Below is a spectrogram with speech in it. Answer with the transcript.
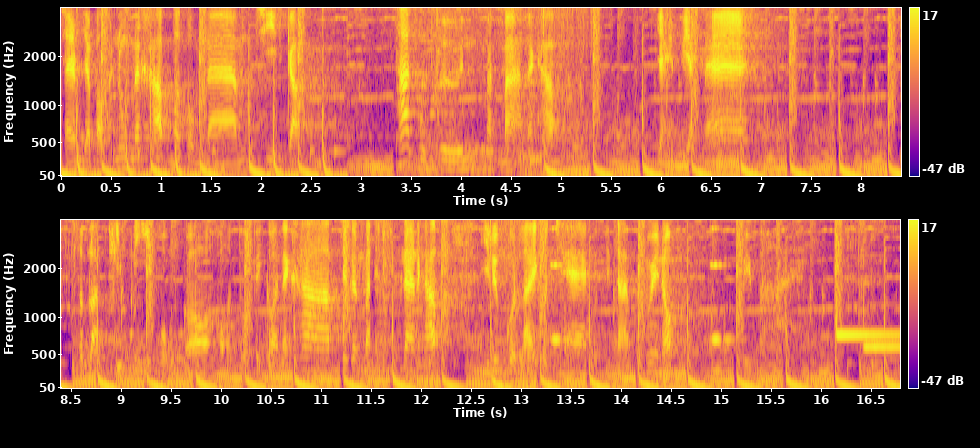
ใช้น้ำยาปรับผ้านุ่มนะครับ ผสมน้ำฉีดกับผ้าถูพื้นหมาดๆนะครับ อย่าให้เปียกนะสำหรับคลิปนี้ผมก็ขอตัวไปก่อนนะครับเจอกันใหม่ในคลิปหน้านะครับอย่าลืมกดไลค์กดแชร์กดติดตามกันด้วยเนาะบ๊ายบาย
